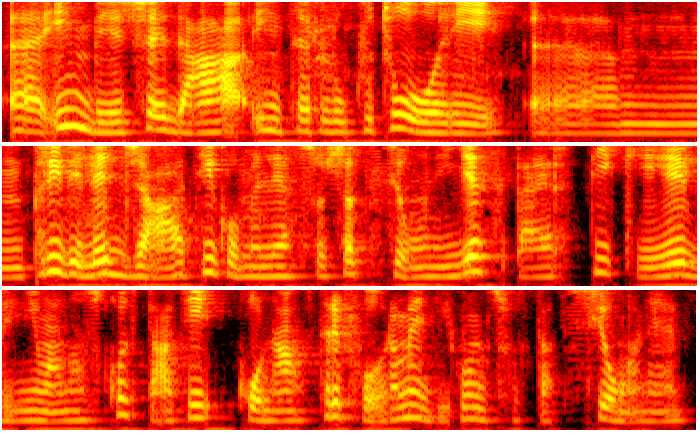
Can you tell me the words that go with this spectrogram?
eh, invece da interlocutori ehm, privilegiati come le associazioni, gli esperti che venivano ascoltati con altre forme di consultazione.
